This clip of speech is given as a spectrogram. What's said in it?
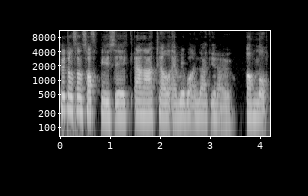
put on some soft music, and I tell everyone that you know I'm not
